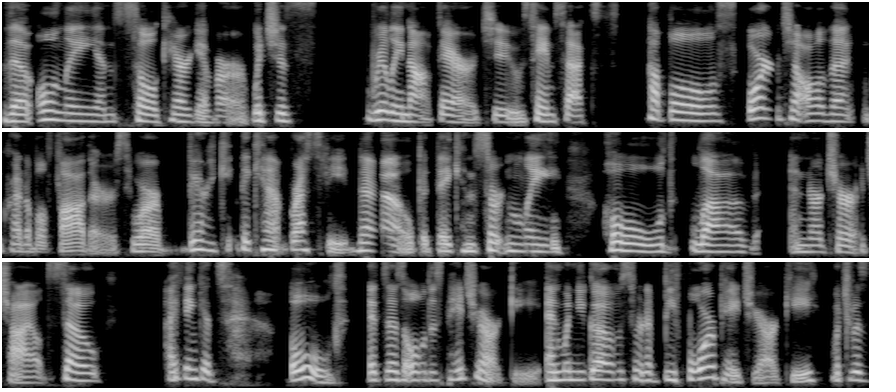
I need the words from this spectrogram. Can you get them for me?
the only and sole caregiver, which is really not fair to same sex couples or to all the incredible fathers who are very, they can't breastfeed, no, but they can certainly hold, love, and nurture a child. So I think it's old. It's as old as patriarchy. And when you go sort of before patriarchy, which was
